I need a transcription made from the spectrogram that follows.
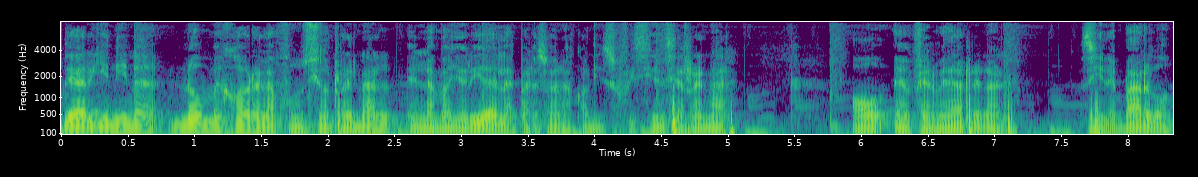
de arginina no mejora la función renal en la mayoría de las personas con insuficiencia renal o enfermedad renal. Sin embargo,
